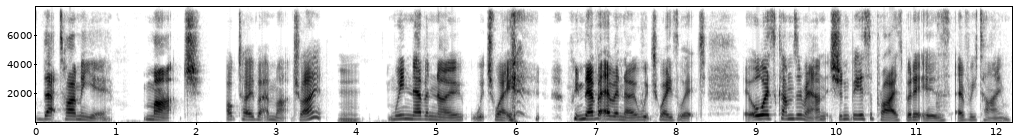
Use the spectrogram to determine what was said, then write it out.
That time of year. March. October and March, right? Mm. We never know which way. we never ever know which way's which. It always comes around. It shouldn't be a surprise, but it is every time.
